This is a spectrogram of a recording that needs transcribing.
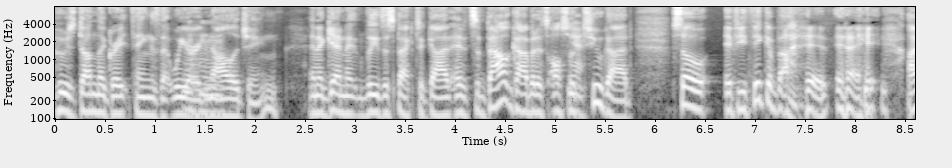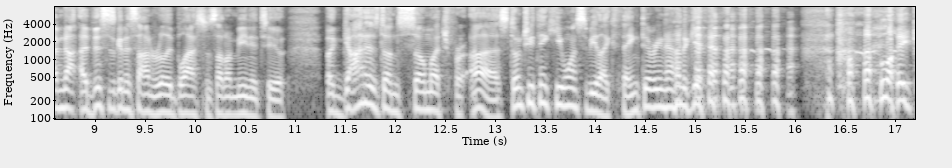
who's done the great things that we are Mm-hmm. acknowledging. And again, it leads us back to God, and it's about God, but it's also Yeah. to God. So if you think about it, and I, I'm not. This is going to sound really blasphemous. I don't mean it to, but God has done so much for us. Don't you think He wants to be like thanked every now and again? like,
